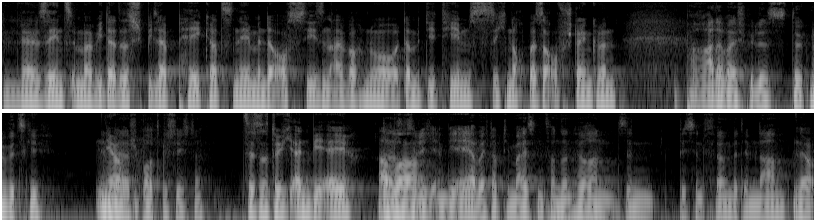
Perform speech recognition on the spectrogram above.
wir sehen es immer wieder, dass Spieler Paycuts nehmen in der Offseason einfach nur, damit die Teams sich noch besser aufstellen können. Paradebeispiel ist Dirk Nowitzki in Ja. der Sportgeschichte. Das ist natürlich NBA, das ist aber natürlich NBA, aber ich glaube, die meisten von unseren Hörern sind ein bisschen firm mit dem Namen. ja,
